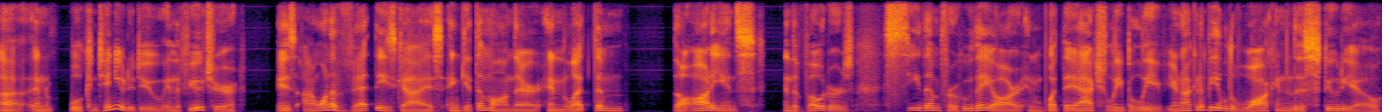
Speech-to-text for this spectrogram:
uh, and will continue to do in the future is I want to vet these guys and get them on there and let them, the audience and the voters, see them for who they are and what they actually believe. You're not going to be able to walk into this studio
